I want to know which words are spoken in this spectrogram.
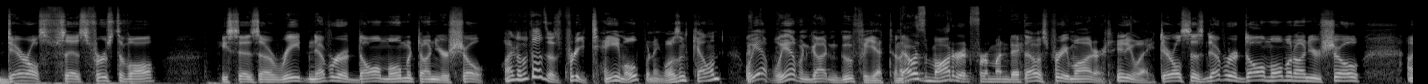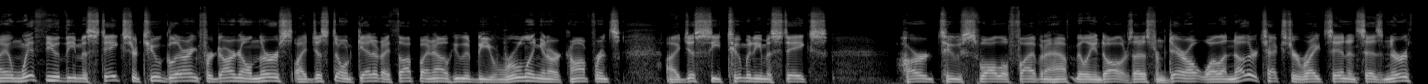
Daryl says, first of all, he says, uh, "Reid, never a dull moment on your show." I thought that was a pretty tame opening, wasn't Kellen? We have we haven't gotten goofy yet tonight. That was moderate for Monday. That was pretty moderate. Anyway, Daryl says, never a dull moment on your show. I am with you. The mistakes are too glaring for Darnell Nurse. I just don't get it. I thought by now he would be ruling in our conference. I just see too many mistakes. Hard to swallow five and a half million dollars. That is from Daryl. While another texter writes in and says, Nurse,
